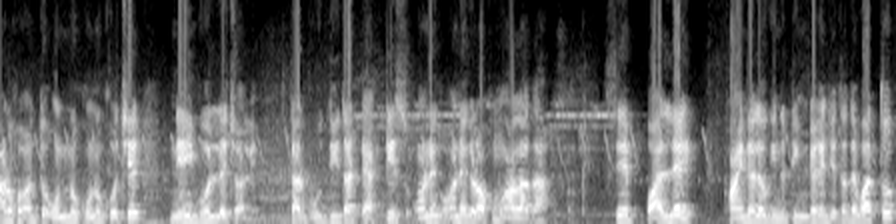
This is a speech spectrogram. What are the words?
আর হয়তো অন্য কোনো কোচের নেই বললে চলে। তার বুদ্ধি, তার ট্যাকটিস অনেক অনেক রকম আলাদা। সে পারলে ফাইনালেও কিন্তু টিমটাকে জেতাতে পারতো।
